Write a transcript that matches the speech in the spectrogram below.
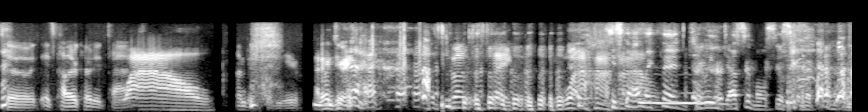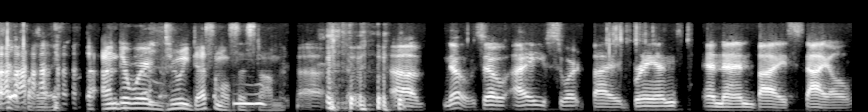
So it's color coded tabs. Wow. I'm just kidding you. I don't do it. I was about to say, wow. He's got like the Dewey Decimal System of underwear, by the way. the underwear Dewey Decimal System. Uh, um, no, so I sort by brand and then by style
